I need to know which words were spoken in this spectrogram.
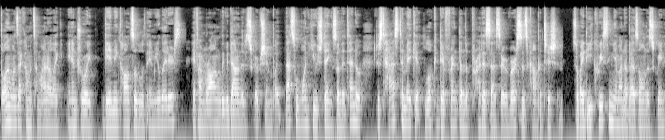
The only ones that come into mind are like Android gaming consoles with emulators. If I'm wrong, leave it down in the description, but that's one huge thing. So Nintendo just has to make it look different than the predecessor versus competition. So by decreasing the amount of bezel on the screen,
